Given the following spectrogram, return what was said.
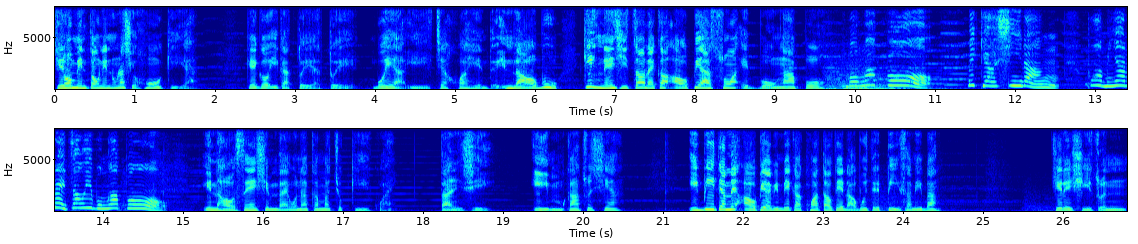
一方面当然有那是好奇啊。结果伊甲对啊对，尾啊伊才发现着因老母竟然是走来到后壁山的蒙阿波。蒙阿波。惊死人！半暝啊来走去蒙阿波。因后生心内有那感觉足奇怪，但是伊毋敢出声。伊闭点咧后壁面要甲看到底老母伫咧变啥物梦。这个时阵，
